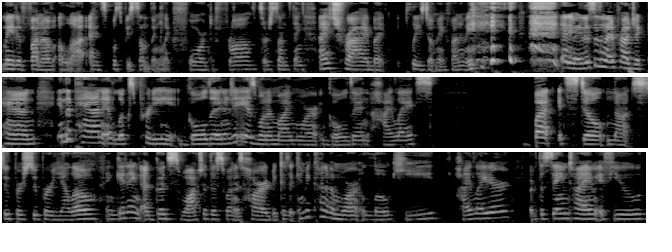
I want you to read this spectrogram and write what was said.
made fun of a lot. It's supposed to be something like Fort de France or something. I try, but please don't make fun of me. anyway, this is my Project Pan. In the pan, it looks pretty golden, and it is one of my more golden highlights but it's still not super, super yellow. And getting a good swatch of this one is hard because it can be kind of a more low-key highlighter, but at the same time, if you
